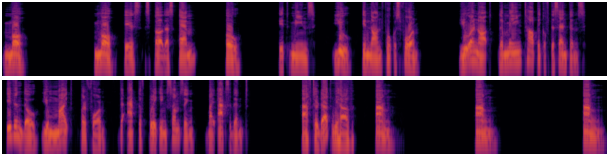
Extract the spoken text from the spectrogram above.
Mo. Mo is spelled as M O. It means you in non focus form. You are not the main topic of the sentence, even though you might perform the act of breaking something by accident. After that, we have ang. Ang. Ang.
